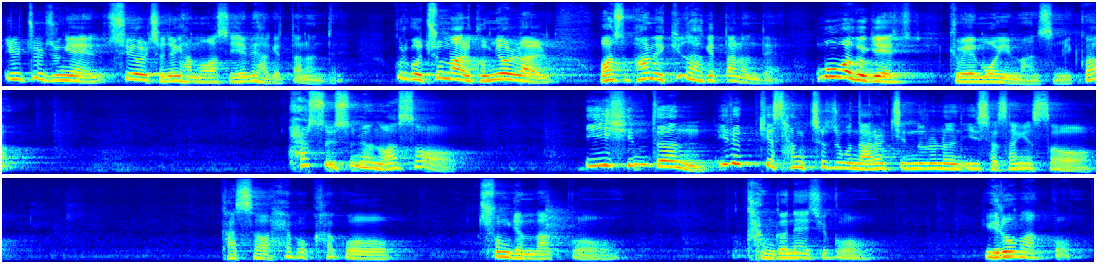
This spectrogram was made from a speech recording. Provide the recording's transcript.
일주일 중에 수요일 저녁에 한번 와서 예배하겠다는데 그리고 주말 금요일 날 와서 밤에 기도하겠다는데 뭐가 그게 교회 모임이 많습니까? 할 수 있으면 와서 이 힘든 이렇게 상처 주고 나를 짓누르는 이 세상에서 가서 회복하고 충전받고 강건해지고 위로받고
